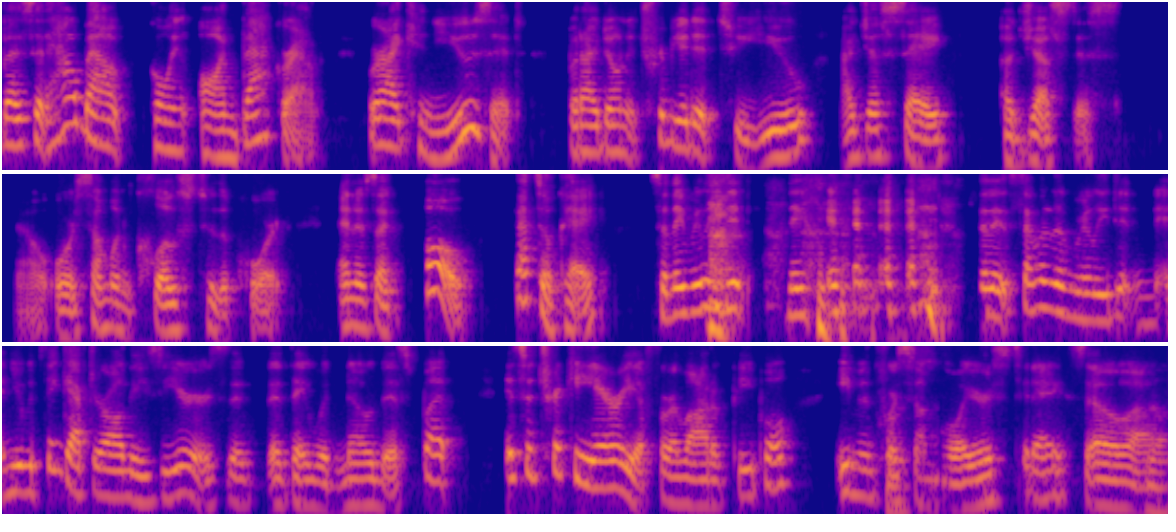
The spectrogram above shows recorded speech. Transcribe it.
but I said, How about going on background where I can use it, but I don't attribute it to you? I just say a justice you know, or someone close to the court. And it's like, oh, that's okay. So they really did. They so that some of them really didn't. And you would think after all these years that that they would know this, but it's a tricky area for a lot of people, even for some lawyers today. So uh, yeah.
